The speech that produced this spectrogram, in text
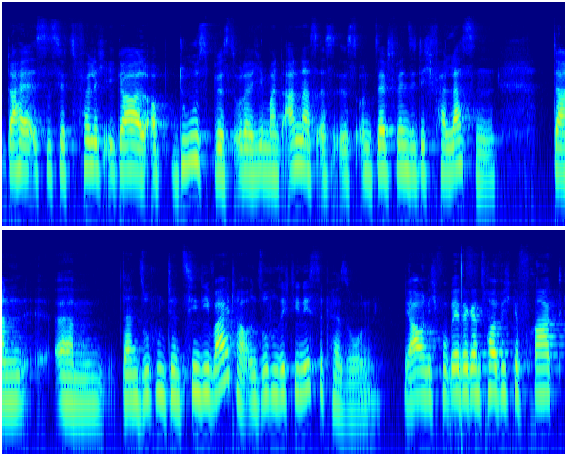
daher ist es jetzt völlig egal, ob du es bist oder jemand anders es ist. Und selbst wenn sie dich verlassen, dann, ähm, dann suchen, dann ziehen die weiter und suchen sich die nächste Person. Ja, und ich werde ganz häufig gefragt,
